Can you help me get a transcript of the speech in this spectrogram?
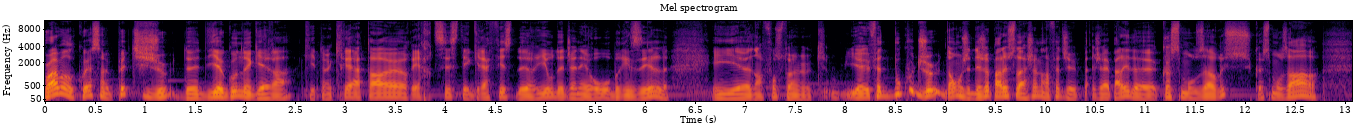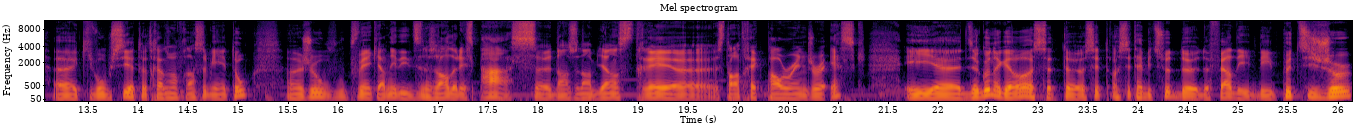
Primal Quest, un petit jeu de Diogo Nogueira, qui est un créateur, artiste et graphiste de Rio de Janeiro au Brésil. Et euh, dans le fond, un. Il a fait beaucoup de jeux, dont j'ai déjà parlé sur la chaîne. En fait, j'avais parlé de Cosmosaurus, Cosmosaur, euh, qui va aussi être traduit en français bientôt. Un jeu où vous pouvez incarner des dinosaures de l'espace euh, dans une ambiance très Star Trek Power Ranger-esque. Et Diogo Nogueira a cette, habitude de, faire des petits jeux,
